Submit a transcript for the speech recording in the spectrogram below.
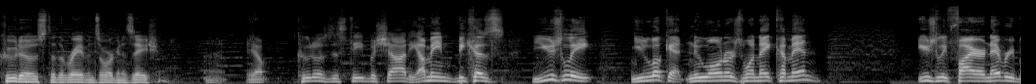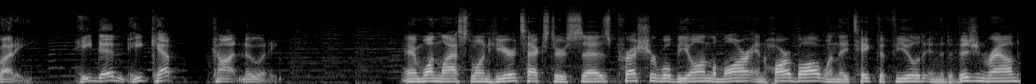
Kudos to the Ravens organization. Yep. Kudos to Steve Bisciotti. I mean, because usually you look at new owners when they come in, usually firing everybody. He didn't. He kept continuity. And one last one here. Texter says pressure will be on Lamar and Harbaugh when they take the field in the division round.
